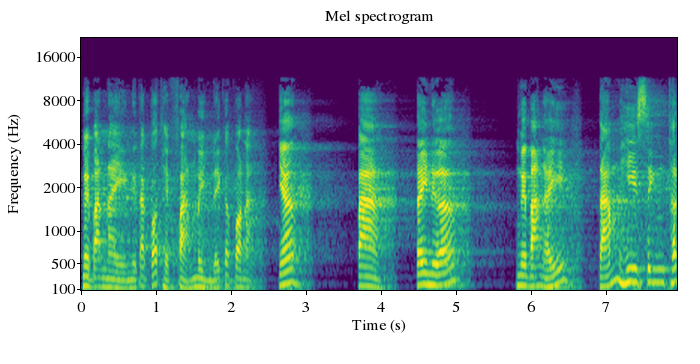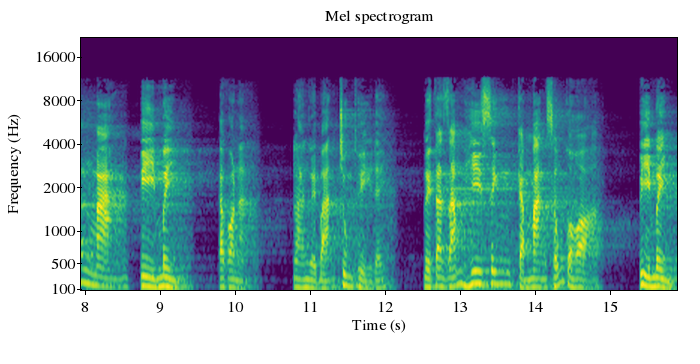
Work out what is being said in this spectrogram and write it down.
Người bạn này người ta có thể phản mình đấy các con ạ. Nhé và đây nữa người bạn ấy dám hy sinh thân mạng vì mình. Các con ạ là người bạn trung thủy đấy. Người ta dám hy sinh cả mạng sống của họ vì mình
